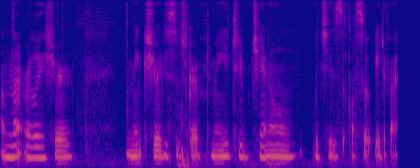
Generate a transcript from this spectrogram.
I'm not really sure. Make sure to subscribe to my YouTube channel, which is also A Divine.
